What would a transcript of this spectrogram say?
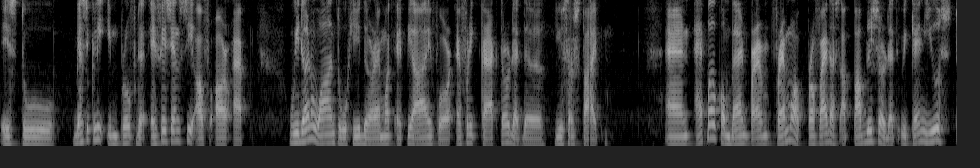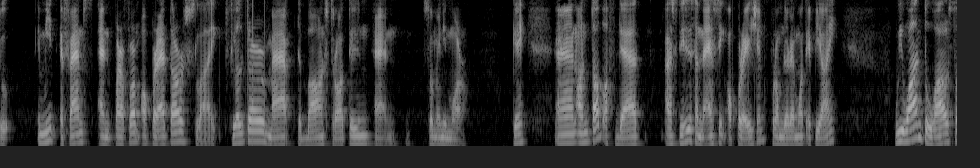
is to basically improve the efficiency of our app. We don't want to hit the remote API for every character that the users type and Apple Combine Framework provides us a publisher that we can use to emit events and perform operators like filter, map, debounce, throttling, and so many more. Okay, and on top of that, as this is an async operation from the remote API, we want to also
